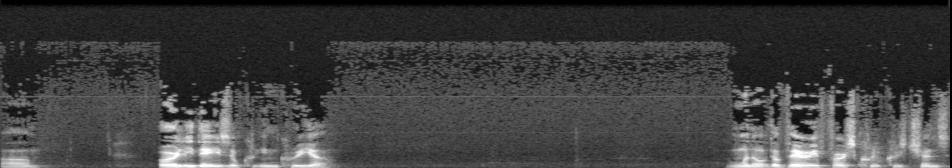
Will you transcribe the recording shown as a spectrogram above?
um, early days of, in Korea. One of the very first Christians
